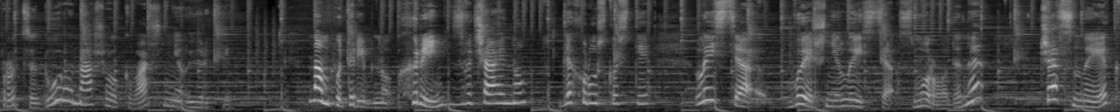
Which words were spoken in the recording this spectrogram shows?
процедуру нашого квашення огірків. Нам потрібно хрінь, звичайно, для хрусткості, листя вишні, листя смородини, часник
